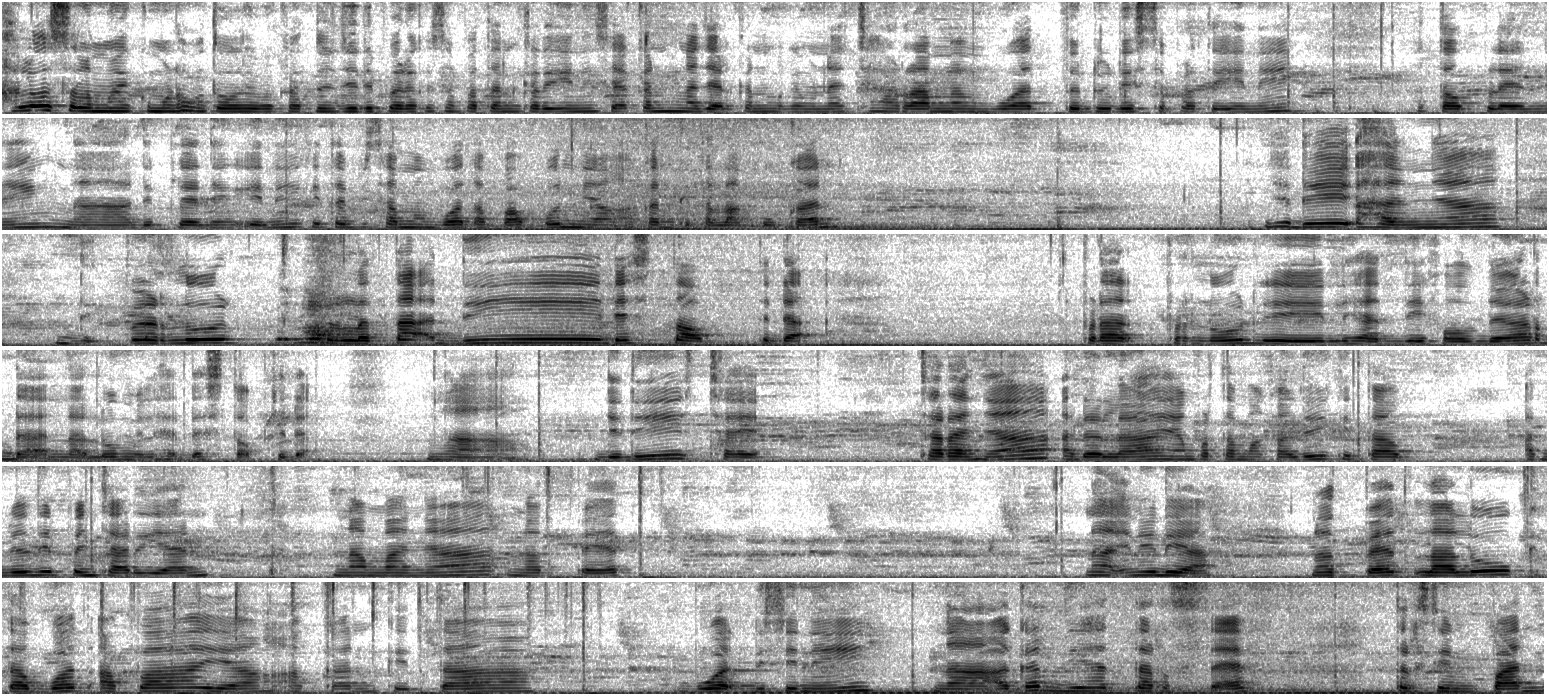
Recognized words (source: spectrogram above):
Halo assalamualaikum warahmatullahi wabarakatuh. Jadi pada kesempatan kali ini saya akan mengajarkan bagaimana cara membuat to-do list seperti ini Atau planning. Nah di planning ini kita bisa membuat apa pun yang akan kita lakukan. Jadi hanya di, perlu terletak di desktop Tidak. Per, perlu dilihat di folder dan lalu melihat desktop Tidak. Nah jadi saya caranya adalah yang pertama kali kita ambil di pencarian namanya notepad. Nah ini dia notepad. Lalu kita buat apa yang akan kita buat di sini. Nah agar dia tersave tersimpan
